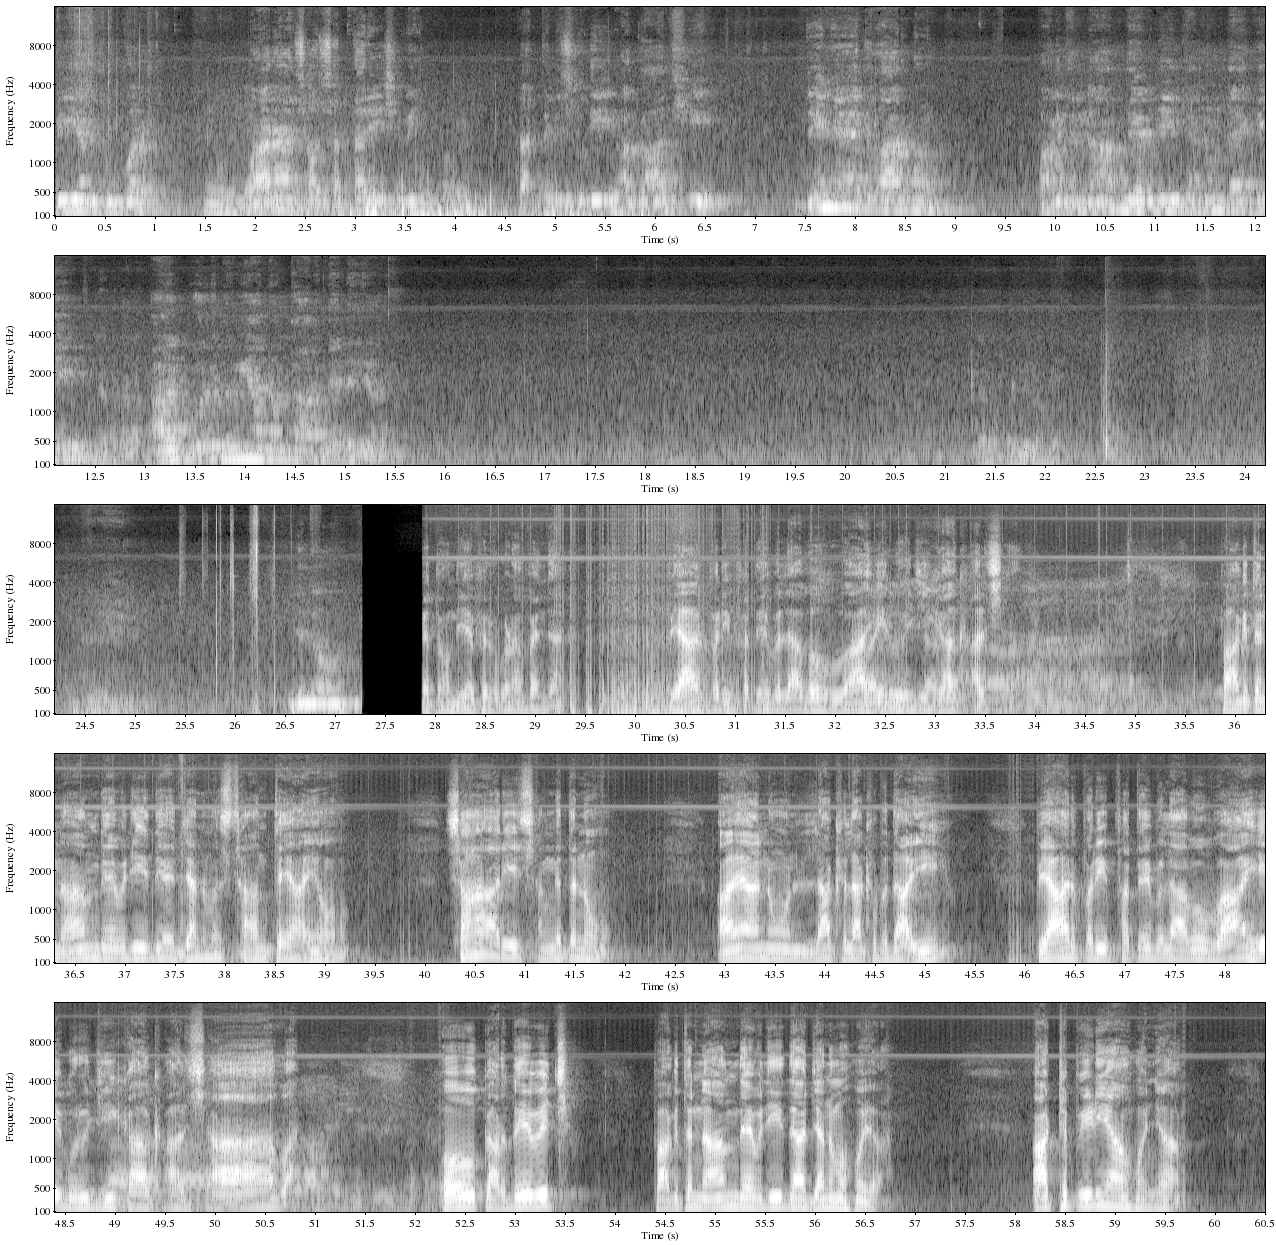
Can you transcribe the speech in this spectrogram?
20 October 1270 ਈਸਵੀ ਕੱਤਕ ਸੁਦੀ ਅਕਾਸ਼ੀ ਦਿਨ ਐਤਵਾਰ ਨੂੰ ਭਗਤ ਨਾਮਦੇਵ ਜੀ ਜਨਮ ਲੈ ਕੇ ਆ ਕੁੱਲ ਦੁਨੀਆ ਨੂੰ ਤਾਰਨ ਦੇ ਲਈ ਆਏ ਜਦੋਂ ਸੰਗਤ ਆਉਂਦੀ ਹੈ, ਫਿਰ ਰੁਕਣਾ ਪੈਂਦਾ। ਪਿਆਰ ਭਰੀ ਫਤਿਹ ਬੁਲਾਵੋ ਵਾਹਿਗੁਰੂ ਜੀ ਕਾ ਖਾਲਸਾ। ਭਗਤ ਨਾਮਦੇਵ ਜੀ ਦੇ ਜਨਮ ਸਥਾਨ ਤੇ ਹੋ। ਸਾਰੀ ਸੰਗਤ ਨੂੰ ਆਇਆਂ ਨੂੰ ਲੱਖ ਲੱਖ ਵਧਾਈ। ਪਿਆਰ ਭਰੀ ਫਤਿਹ ਬੁਲਾਵੋ ਵਾਹਿਗੁਰੂ ਜੀ ਕਾ ਖਾਲਸਾ ਵਾਹਿਗੁਰੂ ਉਹ ਘਰ ਦੇ ਵਿੱਚ ਭਗਤ ਨਾਮਦੇਵ ਜੀ ਦਾ ਜਨਮ ਹੋਇਆ। ਅੱਠ ਪੀੜ੍ਹੀਆਂ ਹੋਈਆਂ।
